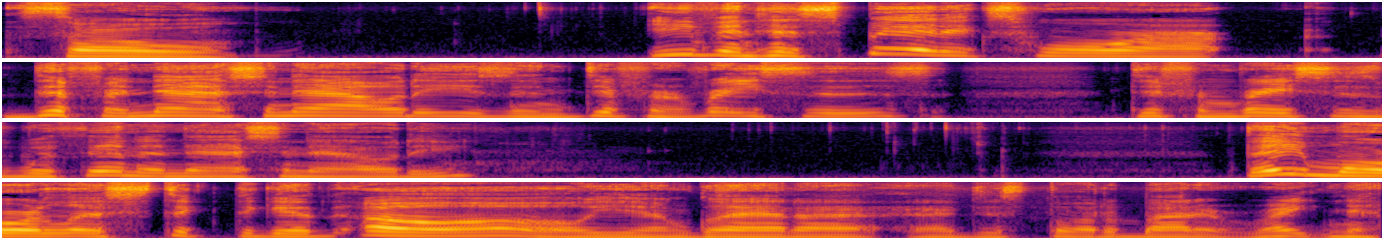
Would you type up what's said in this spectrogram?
So even Hispanics who are different nationalities and different races, different races within a nationality, they more or less stick together. Oh, oh yeah, I'm glad I, I just thought about it right now.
